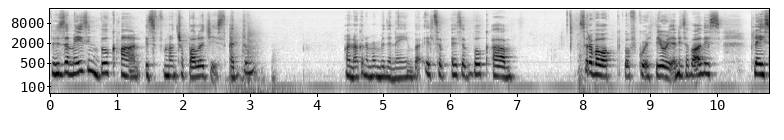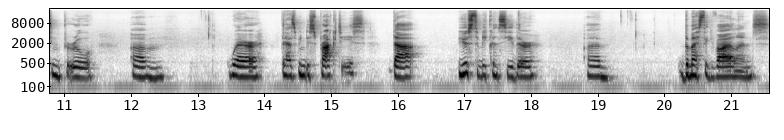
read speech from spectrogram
There's an amazing book on it's from anthropologists. I don't i'm not gonna remember the name but it's a it's a book um sort of about of queer theory and it's about this place in peru um where there has been this practice that used to be considered um, domestic violence,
